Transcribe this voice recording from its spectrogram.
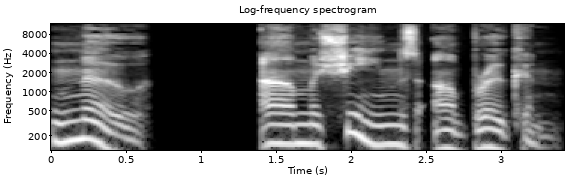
No, our machines are broken.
